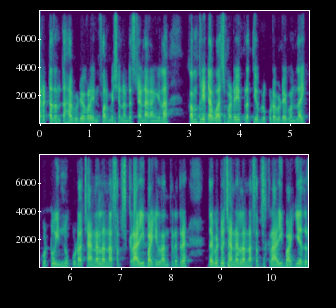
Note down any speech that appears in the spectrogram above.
ಕರೆಕ್ಟ್ ಆದಂತಹ ವಿಡಿಯೋಗಳ ಇನ್ಫಾರ್ಮೇಶನ್ ಅಂಡರ್ಸ್ಟ್ಯಾಂಡ್ ಆಗಂಗಿಲ್ಲ. ಕಂಪ್ಲೀಟ್ ಆಗಿ ವಾಚ್ ಮಾಡಿ. ಪ್ರತಿಯೊಬ್ಬರು ಕೂಡ ವಿಡಿಯೋಗೆ ಒಂದು ಲೈಕ್ ಕೊಟ್ಟು, ಇನ್ನೂ ಕೂಡ ಚಾನೆಲ್ ಅನ್ನ ಸಬ್ಸ್ಕ್ರೈಬ್ ಆಗಿಲ್ಲ ಅಂತ ಹೇಳಿದ್ರೆ ದಯವಿಟ್ಟು ಚಾನೆಲ್ ಅನ್ನ ಸಬ್ಸ್ಕ್ರೈಬ್ ಆಗಿ ಅದರ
